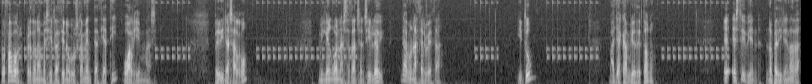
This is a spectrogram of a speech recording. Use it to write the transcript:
Por favor, perdóname si reacciono bruscamente hacia ti o alguien más. ¿Pedirás algo? Mi lengua no está tan sensible hoy. Dame una cerveza. ¿Y tú? Vaya cambio de tono. E, estoy bien, no pediré nada.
